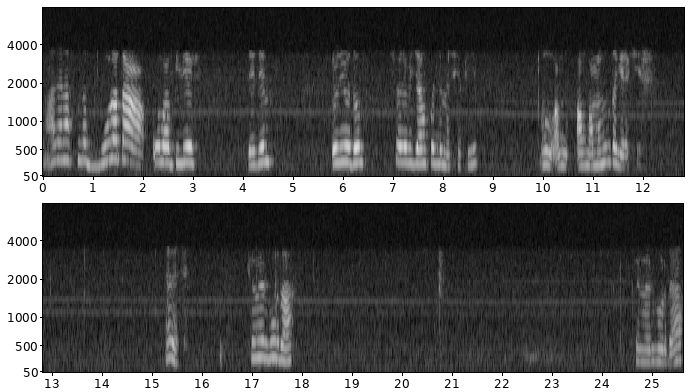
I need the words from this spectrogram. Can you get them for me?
Maden aslında burada olabilir dedim. Ölüyordum. Şöyle bir can fullemesi yapayım. Oo, av, avlanmamız da gerekir. Evet. Kömür burada. Kömür burada.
